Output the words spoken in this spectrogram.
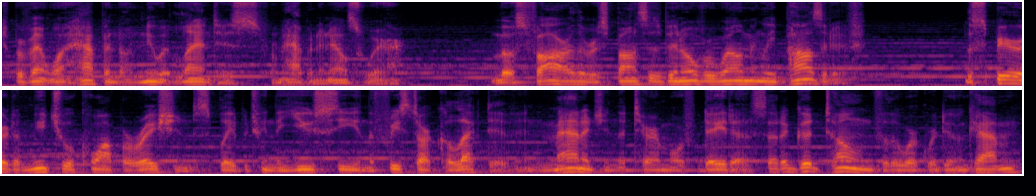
to prevent what happened on New Atlantis from happening elsewhere. Thus far, the response has been overwhelmingly positive. The spirit of mutual cooperation displayed between the UC and the Freestar Collective in managing the Terrormorph data set a good tone for the work we're doing, Captain.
